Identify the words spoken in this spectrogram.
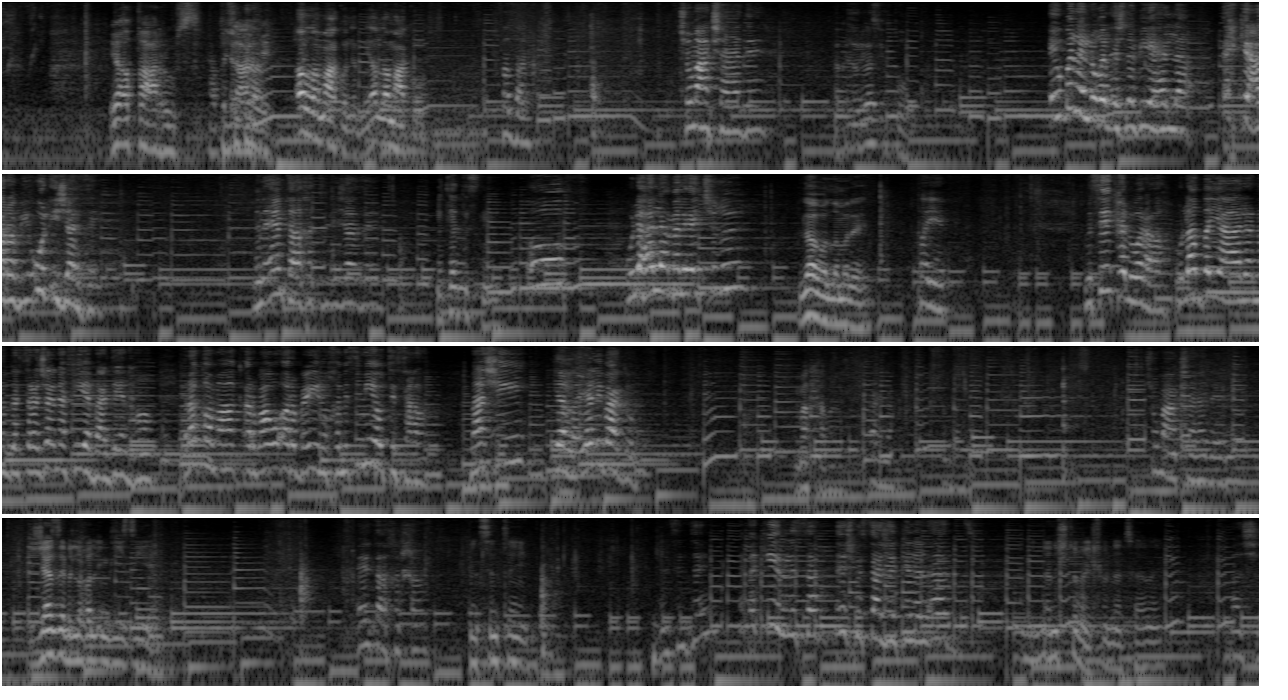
يا قطاع الروس. يعطيك شكراً. العافية. الله معكم ابني الله معكم. تفضل. شو معك شهادة؟ بكالوريوس حقوق إيه وبلا اللغة الأجنبية هلا؟ احكي عربي قول إجازة. من ايمتى أخذت الإجازة؟ من ثلاث سنين. أوف ولهلا ما لقيت شغل؟ لا والله ما لقيت. طيب. مسيك هالورقة ولا تضيعها لأنه بدك تراجعنا فيها بعدين ها؟ رقمك 44 و509 ماشي؟ يلا يلي بعده. مرحبا. شو معك شهادة يلي؟ إجازة باللغة الإنجليزية. ايمتى أخذتها؟ من سنتين. من سنتين؟ بكير لسه. ليش مستعجل كل هالقد؟ بدنا نشتغل. شو بدنا نساوي ماشي.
